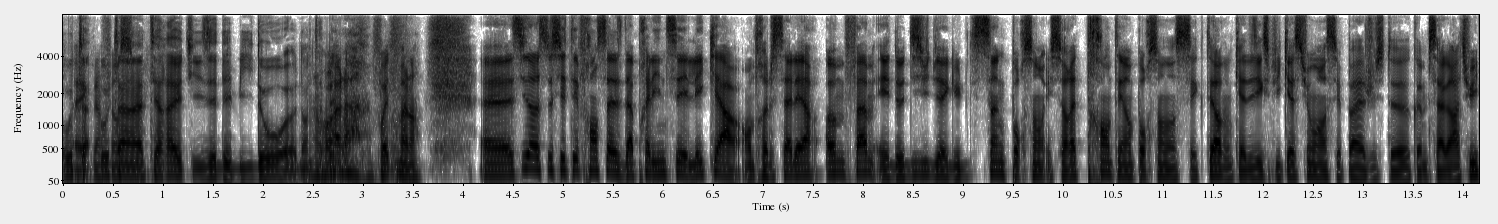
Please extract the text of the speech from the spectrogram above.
Ou t'as intérêt à utiliser des bidots euh, dans ta Voilà, faut être malin. Euh, si dans la société française, d'après l'INSEE, l'écart entre le salaire homme-femme est de 18,5%, il serait de 31% dans ce secteur. Donc il y a des explications, hein, c'est pas juste euh, comme ça gratuit.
